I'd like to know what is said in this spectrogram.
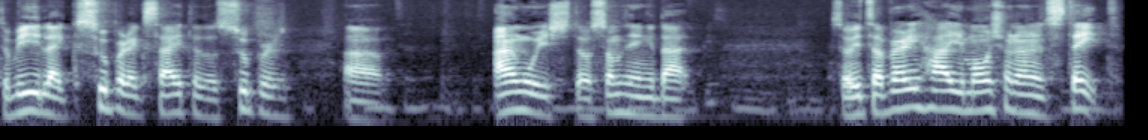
to be like super excited or super uh, anguished or something like that. So it's a very high emotional state.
